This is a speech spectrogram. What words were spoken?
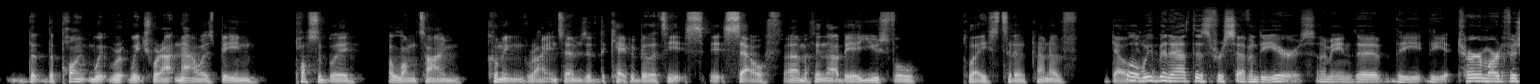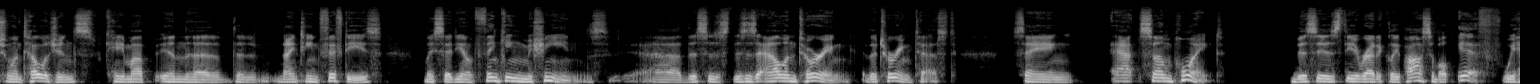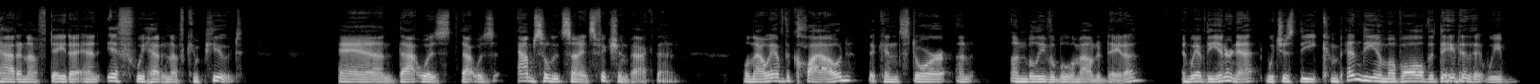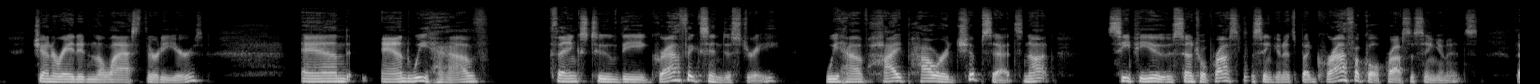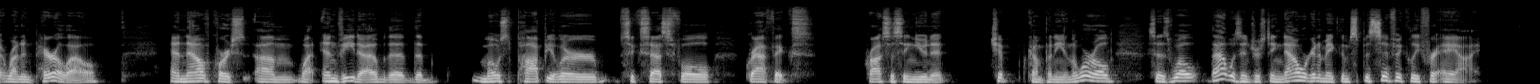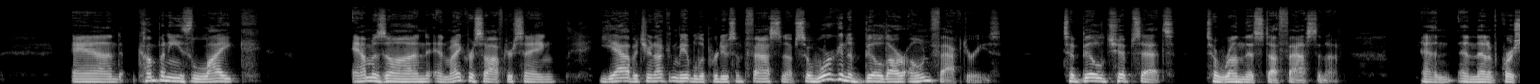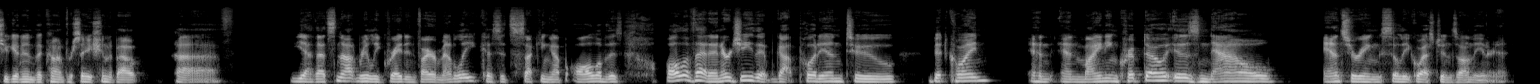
the the point w- which we're at now has been possibly a long time coming, right? In terms of the capability it's, itself, um, I think that'd be a useful place to kind of delve. Well, into. we've been at this for seventy years. I mean, the the the term artificial intelligence came up in the the 1950s. They said, you know, thinking machines. Uh, this is this is Alan Turing, the Turing test, saying at some point this is theoretically possible if we had enough data and if we had enough compute. And that was that was absolute science fiction back then. Well, now we have the cloud that can store an unbelievable amount of data. And we have the internet, which is the compendium of all the data that we've generated in the last 30 years. And and we have thanks to the graphics industry, we have high-powered chipsets, not CPUs, central processing units, but graphical processing units that run in parallel. And now, of course, um, what NVIDIA, the the most popular, successful graphics processing unit chip company in the world, says, "Well, that was interesting. Now we're going to make them specifically for AI." And companies like Amazon and Microsoft are saying, "Yeah, but you're not going to be able to produce them fast enough. So we're going to build our own factories." To build chipsets to run this stuff fast enough. And and then of course you get into the conversation about uh, yeah, that's not really great environmentally because it's sucking up all of this, all of that energy that got put into Bitcoin and and mining crypto is now answering silly questions on the internet.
